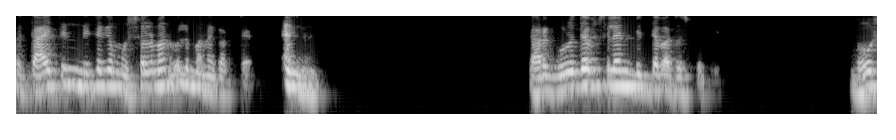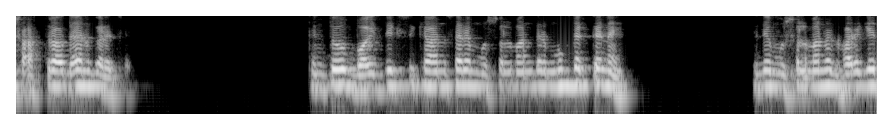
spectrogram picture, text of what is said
তাই তিনি নিজেকে মুসলমান বলে মনে করতেন। তার গুরুদেব ছিলেন বিদ্যা বাচস্পতি বহু শাস্ত্র অধ্যয়ন করেছে। কিন্তু বৈদিক শিক্ষা অনুসারে মুসলমানদের মুখ দেখতে নেই। কিন্তু মুসলমানের ঘরে গিয়ে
